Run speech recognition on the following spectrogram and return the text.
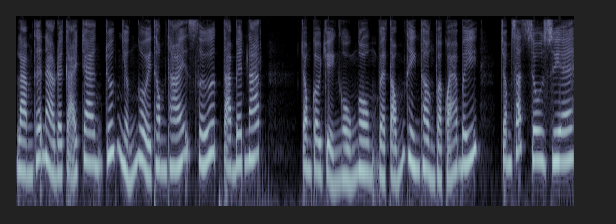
làm thế nào để cải trang trước những người thông thái xứ Tabenat trong câu chuyện ngụ ngôn về tổng thiên thần và quả bí, trong sách Josué.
